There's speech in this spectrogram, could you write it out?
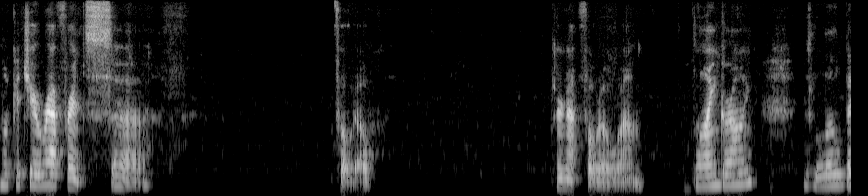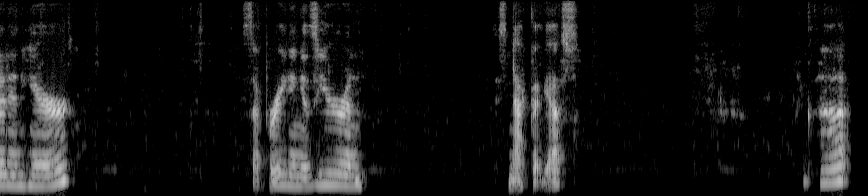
Look at your reference uh, photo. Or not photo um, line drawing. There's a little bit in here. Separating his ear and his neck I guess. Like that.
